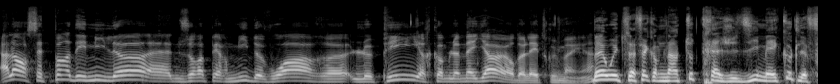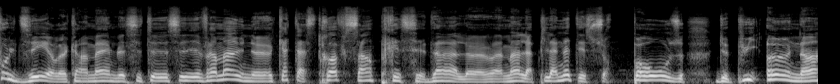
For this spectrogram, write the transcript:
Alors, cette pandémie-là euh, nous aura permis de voir euh, le pire comme le meilleur de l'être humain. Hein? Ben oui, tout à fait, comme dans toute tragédie. Mais écoute, il faut le dire quand même, euh, c'est vraiment une catastrophe sans précédent. Vraiment, la planète est sur pause depuis un an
